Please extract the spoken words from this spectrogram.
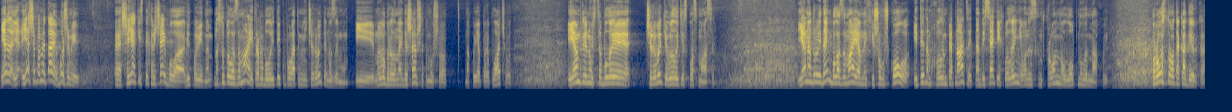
Я, я, я ще пам'ятаю, боже мій, е, ще якість тих речей була відповідна. Наступила зима, і треба було йти купувати мені черевики на зиму. І ми вибрали найдешевше, тому що нахуя переплачувати. І я вам клянусь, це були черевики вилиті з пластмаси. Я на другий день була зима, я в них йшов в школу, і ти там хвилин 15, на 10-й хвилині вони синхронно лопнули нахуй. Просто отака дирка.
